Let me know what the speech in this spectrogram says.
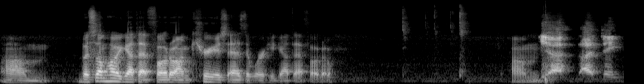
Um, but somehow he got that photo. I'm curious as to where he got that photo. Um, Yeah, I think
